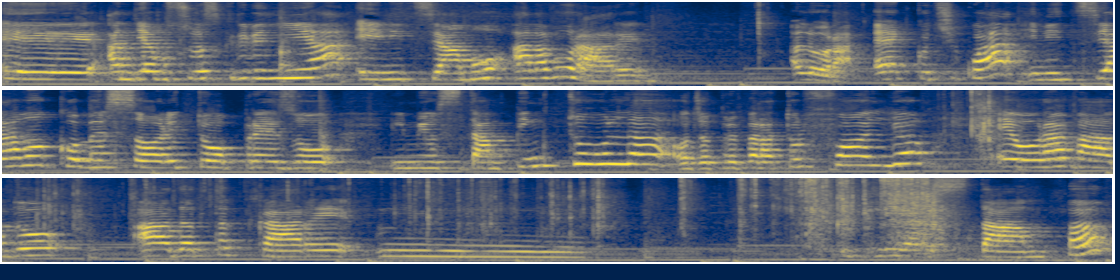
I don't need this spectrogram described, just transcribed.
e andiamo sulla scrivania e iniziamo a lavorare. Allora, eccoci qua, iniziamo come al solito ho preso il mio stamping tool, ho già preparato il foglio e ora vado ad attaccare mm, il clear stamp.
